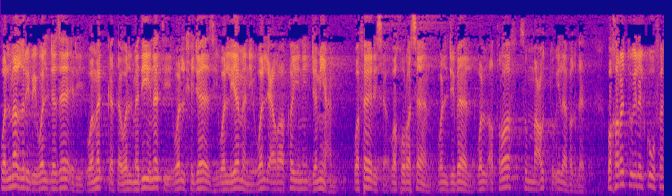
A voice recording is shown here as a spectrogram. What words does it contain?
والمغرب والجزائر ومكة والمدينة والحجاز واليمن والعراقين جميعا وفارس وخرسان والجبال والأطراف ثم عدت إلى بغداد. وخرجت إلى الكوفة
